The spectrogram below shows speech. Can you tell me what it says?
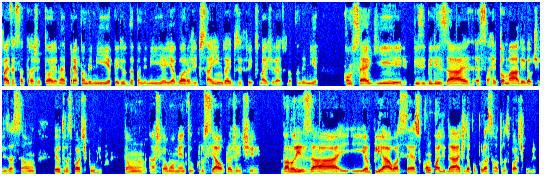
faz essa trajetória, né? Pré-pandemia, período da pandemia e agora a gente saindo aí dos efeitos mais diretos da pandemia, consegue visibilizar essa retomada aí da utilização pelo transporte público. Então acho que é um momento crucial para a gente valorizar e, ampliar o acesso com qualidade da população ao transporte público.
